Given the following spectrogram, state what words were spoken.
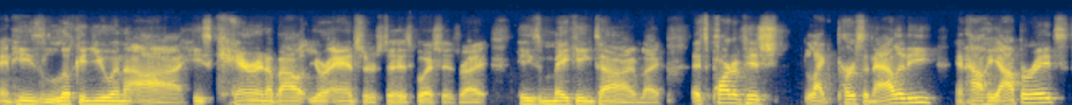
and he's looking you in the eye. He's caring about your answers to his questions, right? He's making time. Like it's part of his like personality and how he operates.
